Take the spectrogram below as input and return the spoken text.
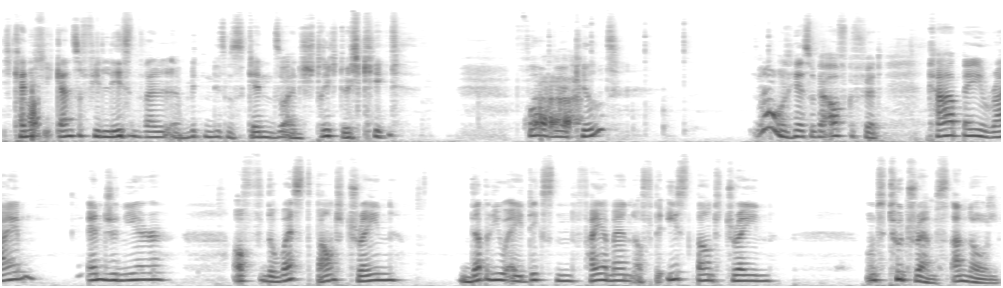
Ich kann nicht ganz so viel lesen, weil äh, mitten in diesem Scan so ein Strich durchgeht. Four were killed. Oh, und hier ist sogar aufgeführt. Car Bay Rhyme, Engineer of the westbound train, W.A. Dixon, Fireman of the eastbound train und two tramps, unknown.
